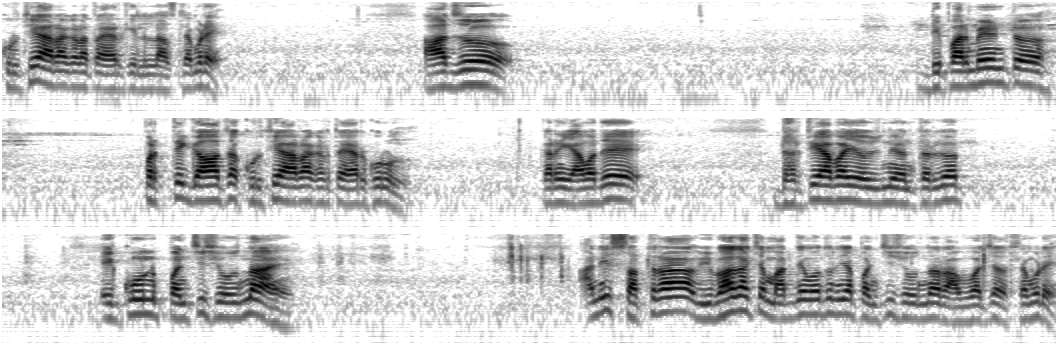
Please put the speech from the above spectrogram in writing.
कृती आराखडा तयार केलेला असल्यामुळे आज डिपार्टमेंट प्रत्येक गावाचा कृती आराखडा तयार करून कारण यामध्ये धरती आबा योजनेअंतर्गत एकूण पंचवीस योजना आहे. आणि सतरा विभागाच्या माध्यमातून या पंचवीस योजना राबवायच्या असल्यामुळे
